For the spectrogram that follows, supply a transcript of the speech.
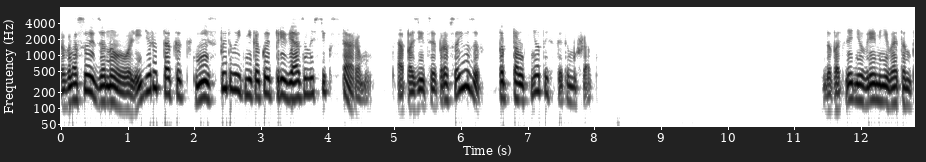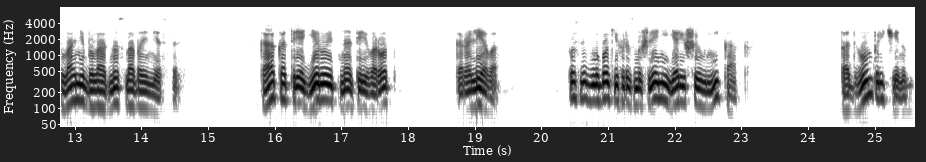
проголосует за нового лидера, так как не испытывает никакой привязанности к старому, а позиция профсоюзов подтолкнет их к этому шагу. До последнего времени в этом плане было одно слабое место. Как отреагирует на переворот королева? После глубоких размышлений я решил никак. По двум причинам.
